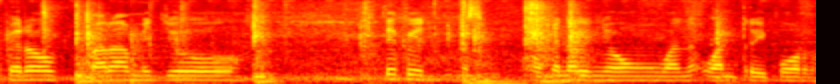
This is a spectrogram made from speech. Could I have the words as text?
pero para medyo tipid mas okay na rin yung 1- 134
